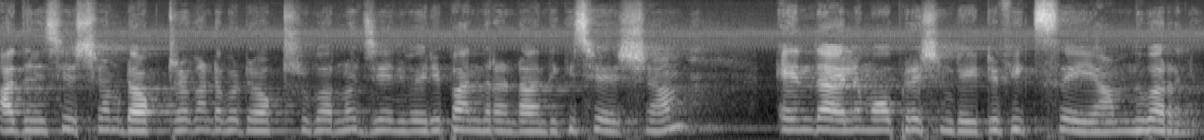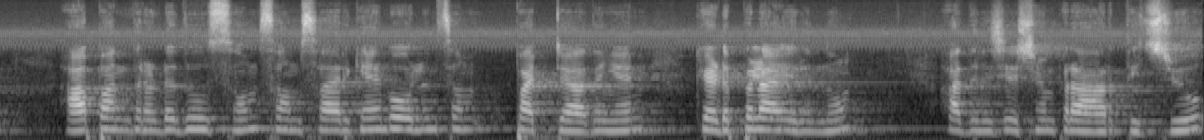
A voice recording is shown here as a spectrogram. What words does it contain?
അതിനുശേഷം ഡോക്ടറെ കണ്ടപ്പോൾ ഡോക്ടർ പറഞ്ഞു ജനുവരി പന്ത്രണ്ടാം തീയതിക്ക് ശേഷം എന്തായാലും ഓപ്പറേഷൻ ഡേറ്റ് ഫിക്സ് ചെയ്യാം എന്ന് പറഞ്ഞു. ആ പന്ത്രണ്ട് ദിവസം സംസാരിക്കാൻ പോലും പറ്റാതെ ഞാൻ കിടപ്പിലായിരുന്നു. അതിനുശേഷം പ്രാർത്ഥിച്ചു.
